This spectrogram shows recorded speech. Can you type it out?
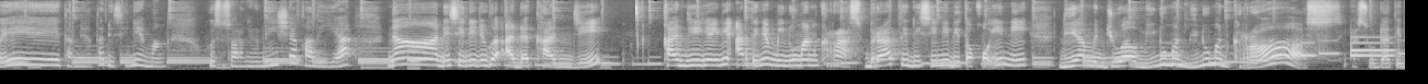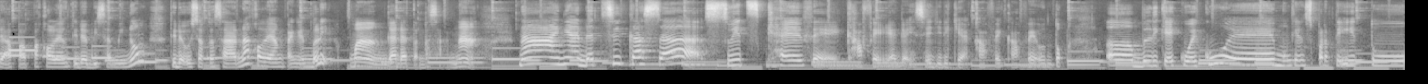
Weh, ternyata di sini emang khusus orang Indonesia kali ya. Nah, di sini juga ada kanji. Kanjinya ini artinya minuman keras. Berarti di sini di toko ini dia menjual minuman-minuman keras. Ya sudah tidak apa-apa kalau yang tidak bisa minum tidak usah ke sana. Kalau yang pengen beli mangga datang ke sana. Nah ini ada Tsukasa Sweets Cafe, cafe ya guys ya. Jadi kayak cafe-cafe untuk uh, beli kayak kue-kue, mungkin seperti itu.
